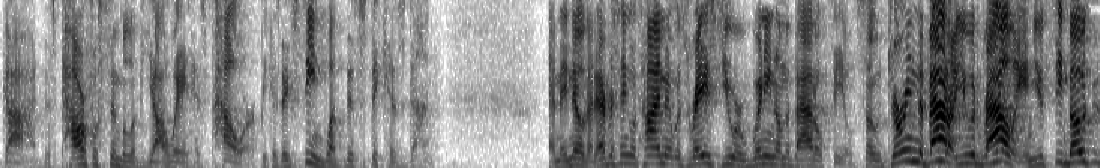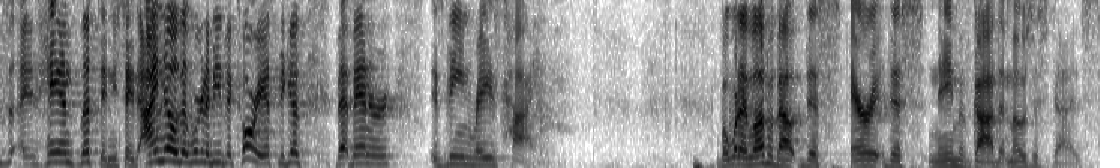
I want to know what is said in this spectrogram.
God, this powerful symbol of Yahweh and his power, because they've seen what this stick has done. And they know that every single time it was raised, you were winning on the battlefield. So during the battle, you would rally and you'd see Moses' hands lifted, and you say, I know that we're going to be victorious because that banner is being raised high. But what I love about this, area, this name of God that Moses does,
